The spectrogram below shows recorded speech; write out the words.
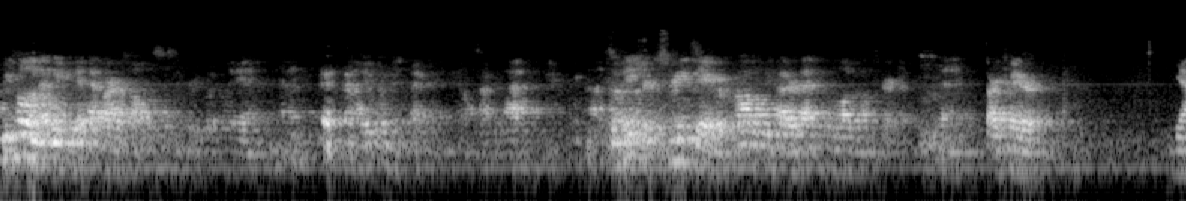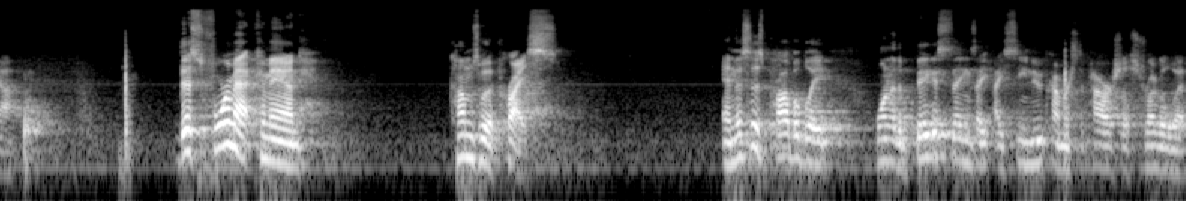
we told them that we could get that virus off the system pretty quickly, and, and uh, it wouldn't infect anything else after that. Uh, so nature screensaver, probably better bet for the on script than Darth Vader. Yeah. This format command comes with a price. And this is probably one of the biggest things I, I, see newcomers to PowerShell struggle with.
